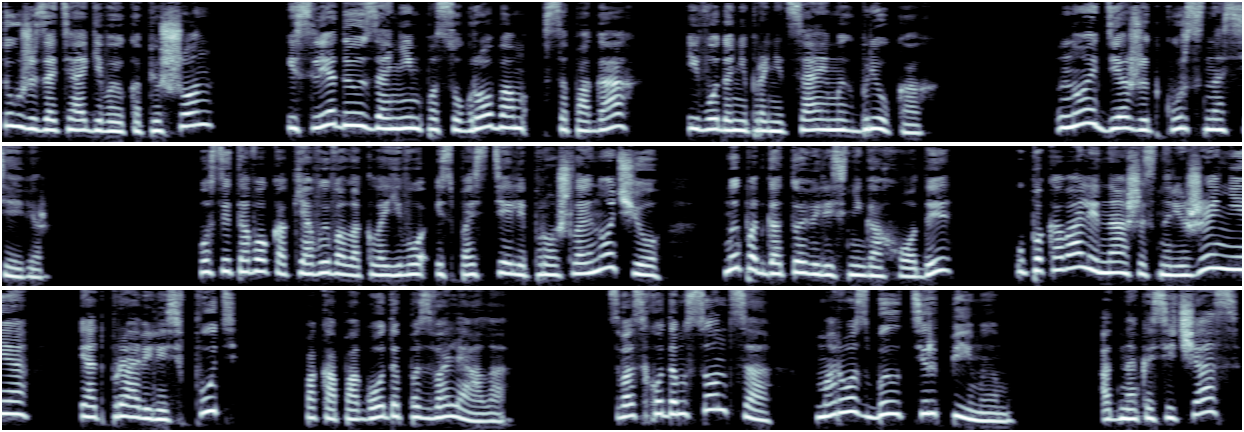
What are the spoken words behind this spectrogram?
туже затягиваю капюшон и следую за ним по сугробам в сапогах и водонепроницаемых брюках. Ной держит курс на север. После того, как я выволокла его из постели прошлой ночью, мы подготовили снегоходы, упаковали наше снаряжение и отправились в путь, пока погода позволяла. С восходом солнца мороз был терпимым, однако сейчас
